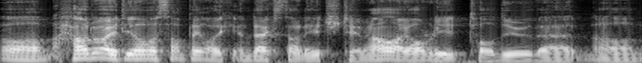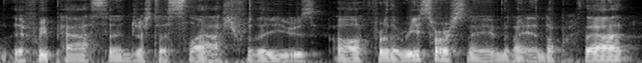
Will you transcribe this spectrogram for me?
Um, how do I deal with something like index.html? I already told you that um, if we pass in just a slash for the use uh, for the resource name, then I end up with that.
